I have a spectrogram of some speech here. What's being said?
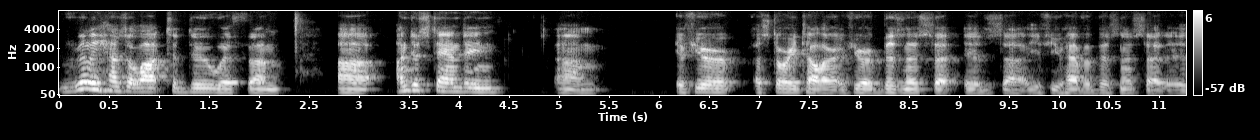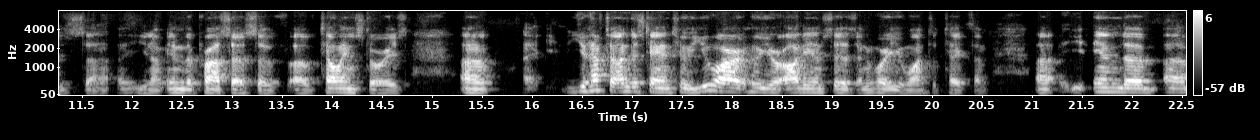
really has a lot to do with um, uh, understanding um, if you're a storyteller, if you're a business that is, uh, if you have a business that is, uh, you know, in the process of of telling stories, uh, you have to understand who you are, who your audience is, and where you want to take them. Uh, in the uh,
